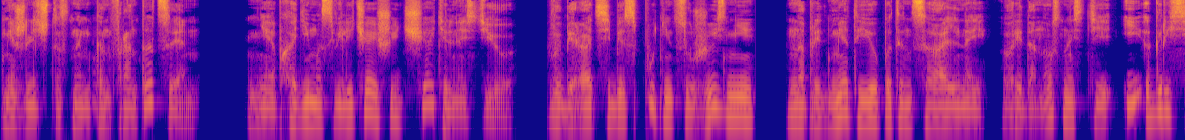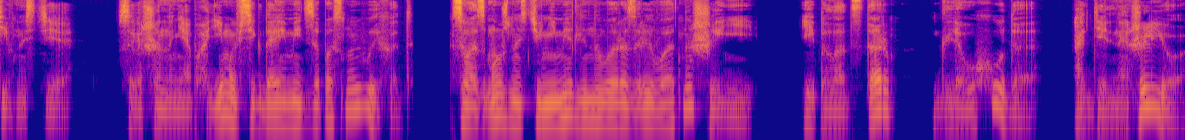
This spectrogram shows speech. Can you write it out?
к межличностным конфронтациям, необходимо с величайшей тщательностью выбирать себе спутницу жизни на предмет ее потенциальной вредоносности и агрессивности. Совершенно необходимо всегда иметь запасной выход с возможностью немедленного разрыва отношений и плацдарм для ухода, отдельное жилье.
